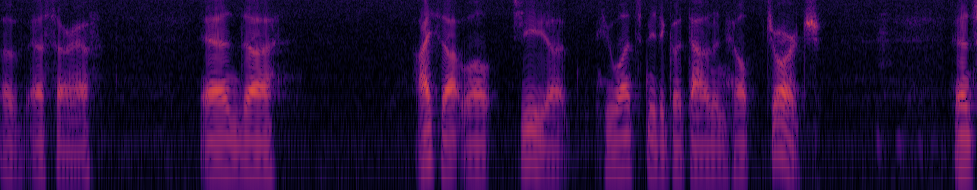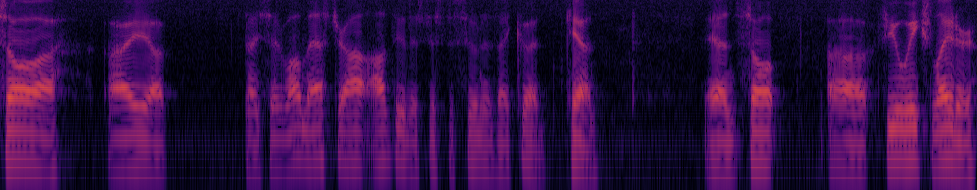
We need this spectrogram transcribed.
of SRF, and uh, I thought, well, gee, uh, he wants me to go down and help George. And so uh, I, uh, I said, well, Master, I'll, I'll, do this just as soon as I could, can. And so uh, a few weeks later,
